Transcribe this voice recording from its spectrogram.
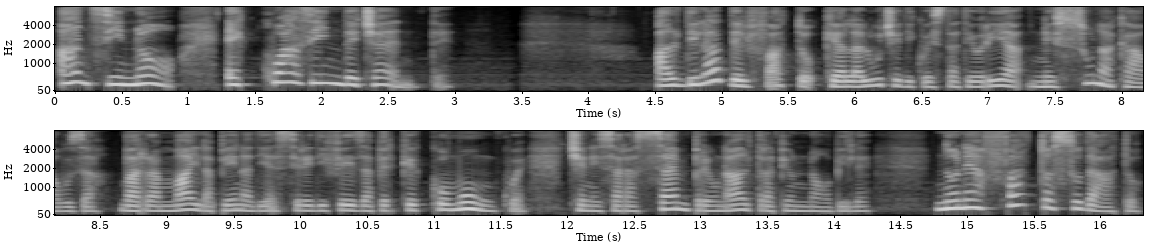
Anzi no, è quasi indecente. Al di là del fatto che alla luce di questa teoria nessuna causa varrà mai la pena di essere difesa perché comunque ce ne sarà sempre un'altra più nobile, non è affatto assodato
